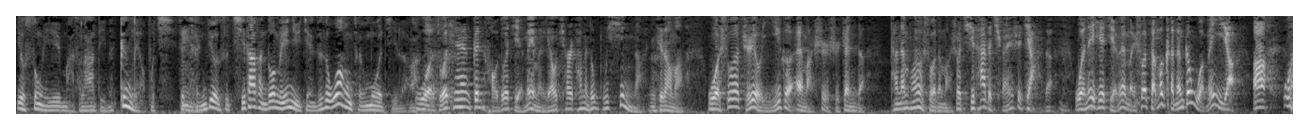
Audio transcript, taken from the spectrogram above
又送一玛莎拉蒂，那更了不起。这成就是其他很多美女简直是望尘莫及了啊！我昨天跟好多姐妹们聊天，她们都不信呐，你知道吗？我说只有一个爱马仕是真的，她男朋友说的嘛，说其他的全是假的。我那些姐妹们说，怎么可能跟我们一样啊？我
